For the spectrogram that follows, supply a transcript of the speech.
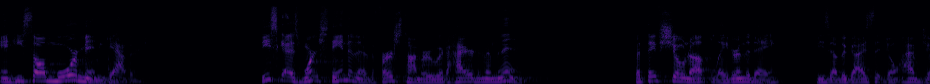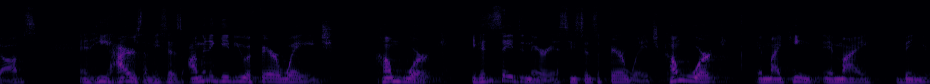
and he saw more men gathered. These guys weren't standing there the first time, or he would have hired them then. But they've shown up later in the day these other guys that don't have jobs, and he hires them. He says, I'm going to give you a fair wage. Come work. He doesn't say denarius, he says a fair wage. Come work in my, king, in my vineyard.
